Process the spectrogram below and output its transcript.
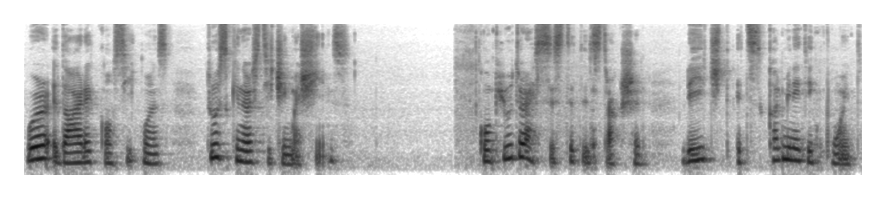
were a direct consequence to Skinner's teaching machines. Computer-assisted instruction reached its culminating point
